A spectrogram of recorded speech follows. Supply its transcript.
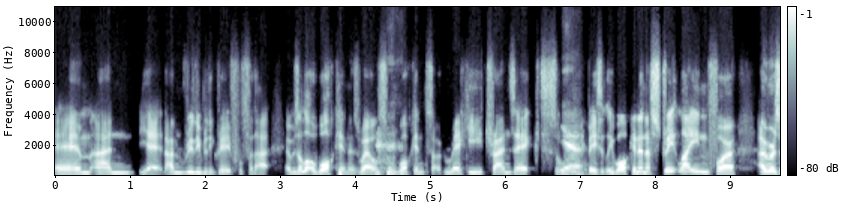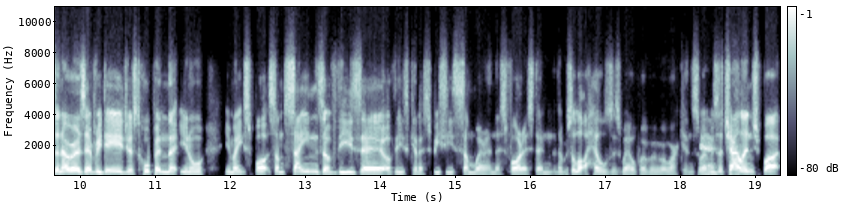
Um, and yeah, I'm really, really grateful for that. It was a lot of walking as well. So walking sort of recce, transect. So yeah. basically walking in a straight line for hours and hours every day, just hoping that, you know, you might spot some signs of these, uh, of these kind of species somewhere in this forest. And there was a lot of hills as well where we were working. So yeah. it was a challenge, but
